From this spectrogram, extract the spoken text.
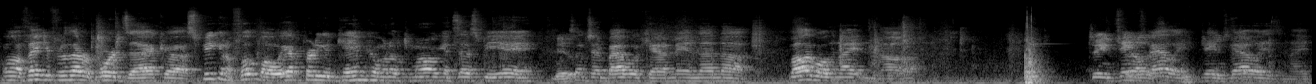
Well, thank you for that report, Zach. Uh, speaking of football, we got a pretty good game coming up tomorrow against SBA, Yep. Sunshine Bible Academy, and then uh, volleyball tonight in uh, James, James Valley. Valley. James Valley is tonight.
